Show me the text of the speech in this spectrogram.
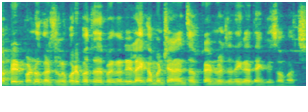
அப்டேட் பண்ணும் கடைசியில். குறைப்பத்து லைக் கமெண்ட் சேனல் சப்ஸ்கிரைப் சந்திங்க தேங்க்யூ ஸோ மச்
